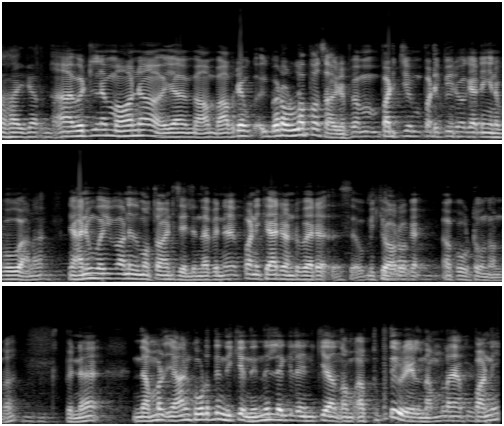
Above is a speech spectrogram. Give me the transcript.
സഹായിക്കാറുണ്ട്? ആ വീട്ടിലെ മോനോ അവർ ഇവിടെ ഉള്ളപ്പോൾ സൗകര്യം ഇപ്പം പഠിച്ചും പഠിപ്പീരും ഒക്കെ ആയിട്ട് ഇങ്ങനെ പോവുകയാണ് ഞാനും വൈവാണ് ഇത് മൊത്തമായിട്ട് ചെല്ലുന്നത്. പിന്നെ പണിക്കാർ രണ്ടുപേര് മിക്കവാറും ഒക്കെ കൂട്ടുന്നുണ്ട്. പിന്നെ നമ്മൾ ഞാൻ കൂടത്തിൽ നിൽക്കുക നിന്നില്ലെങ്കിൽ എനിക്ക് തൃപ്തി വരികയില്ല. നമ്മളെ പണി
